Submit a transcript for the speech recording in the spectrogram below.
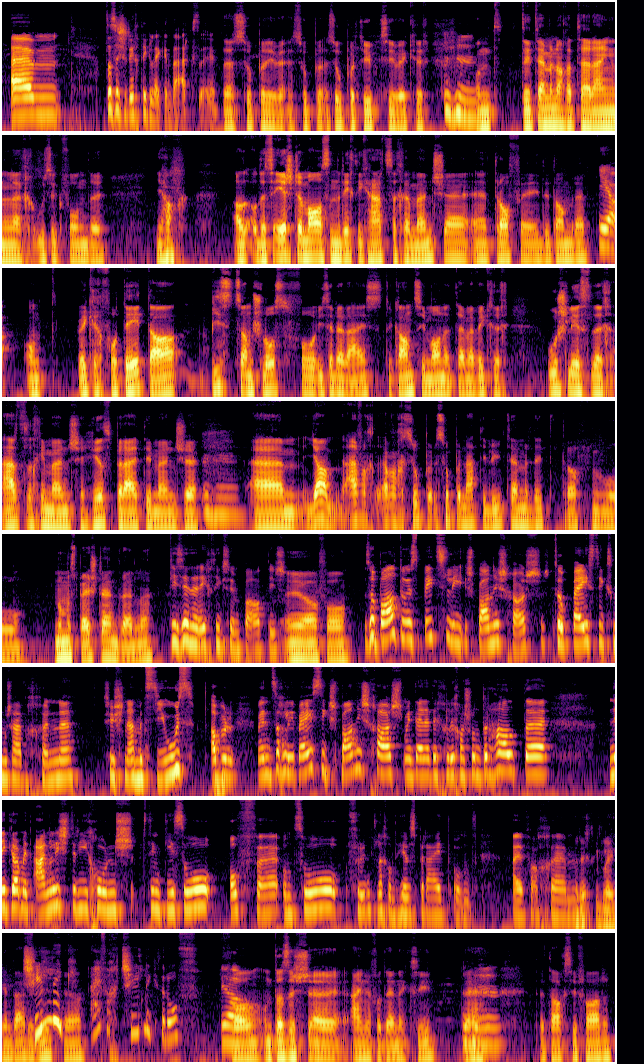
Ähm, das war richtig legendär. Gewesen. Das war ein super, super, super Typ, gewesen, wirklich. Und dort haben wir nachher eigentlich herausgefunden, ja, also das erste Mal sind richtig herzliche Menschen äh, getroffen in der Damre. Ja. Und wirklich von dort an bis zum Schluss von unserer Reise, den ganzen Monat, haben wir wirklich ausschließlich herzliche Menschen, hilfsbereite Menschen. Ähm, ja, einfach, einfach super, super nette Leute haben wir dort getroffen, die nur das Beste haben wollen. Die sind richtig sympathisch. Ja, voll. Sobald du ein bisschen Spanisch kannst, so Basics musst du einfach können, sonst nehmen sie aus. Aber wenn du so ein bisschen Basic Spanisch kannst, mit denen dich ein bisschen kannst unterhalten nicht gerade mit Englisch reinkommst, sind die so offen und so freundlich und hilfsbereit und einfach ähm, Richtig legendär. chillig. Ja. Einfach chillig drauf. Ja. Voll. Und das war äh, einer von denen, gewesen, der, Mhm. der Taxifahrer.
